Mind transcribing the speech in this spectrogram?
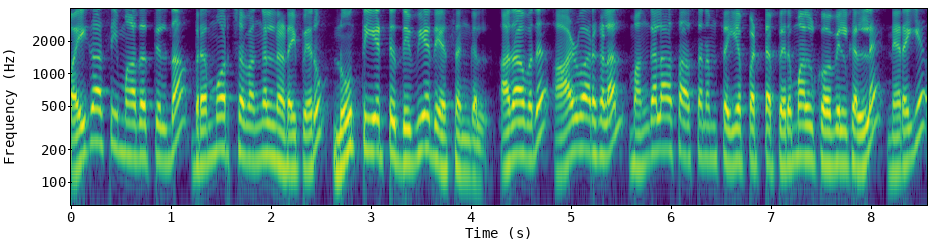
வைகாசி மாதத்தில் தான் பிரம்மோற்சவங்கள் நடைபெறும். நூத்தி எட்டு திவ்ய தேசங்கள். அதாவது ஆழ்வார்களால் மங்களாசாசனம் செய்யப்பட்ட பெருமாள் கோவில்கள்ல நிறைய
